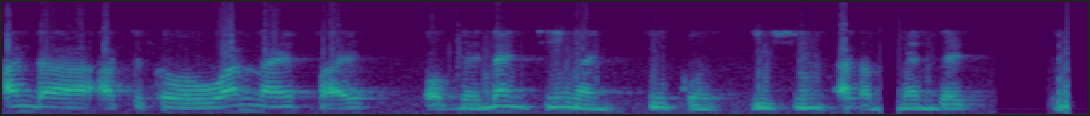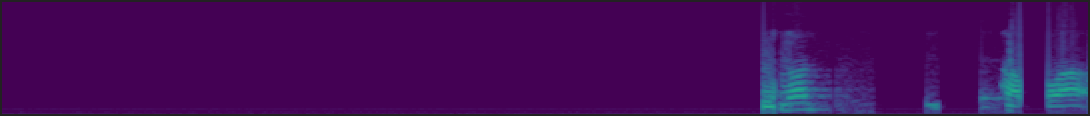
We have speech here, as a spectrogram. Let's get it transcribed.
under Article 195 of the 1992 Constitution as amended not the power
